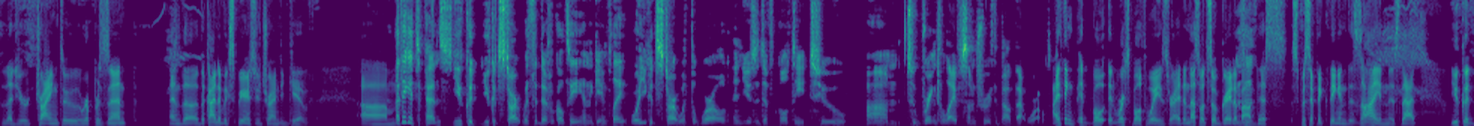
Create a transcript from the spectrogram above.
That you're trying to represent, and the the kind of experience you're trying to give. Um, I think it depends. You could you could start with the difficulty and the gameplay, or you could start with the world and use the difficulty to um, to bring to life some truth about that world. I think it both it works both ways, right? And that's what's so great about Mm-hmm. this specific thing in design is that you could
